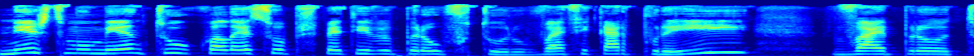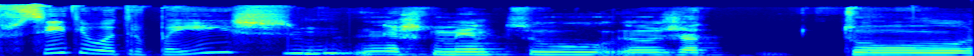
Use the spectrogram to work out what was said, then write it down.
Neste momento, qual é a sua perspectiva para o futuro? Vai ficar por aí? Vai para outro sítio, outro país? Neste momento, eu já estou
